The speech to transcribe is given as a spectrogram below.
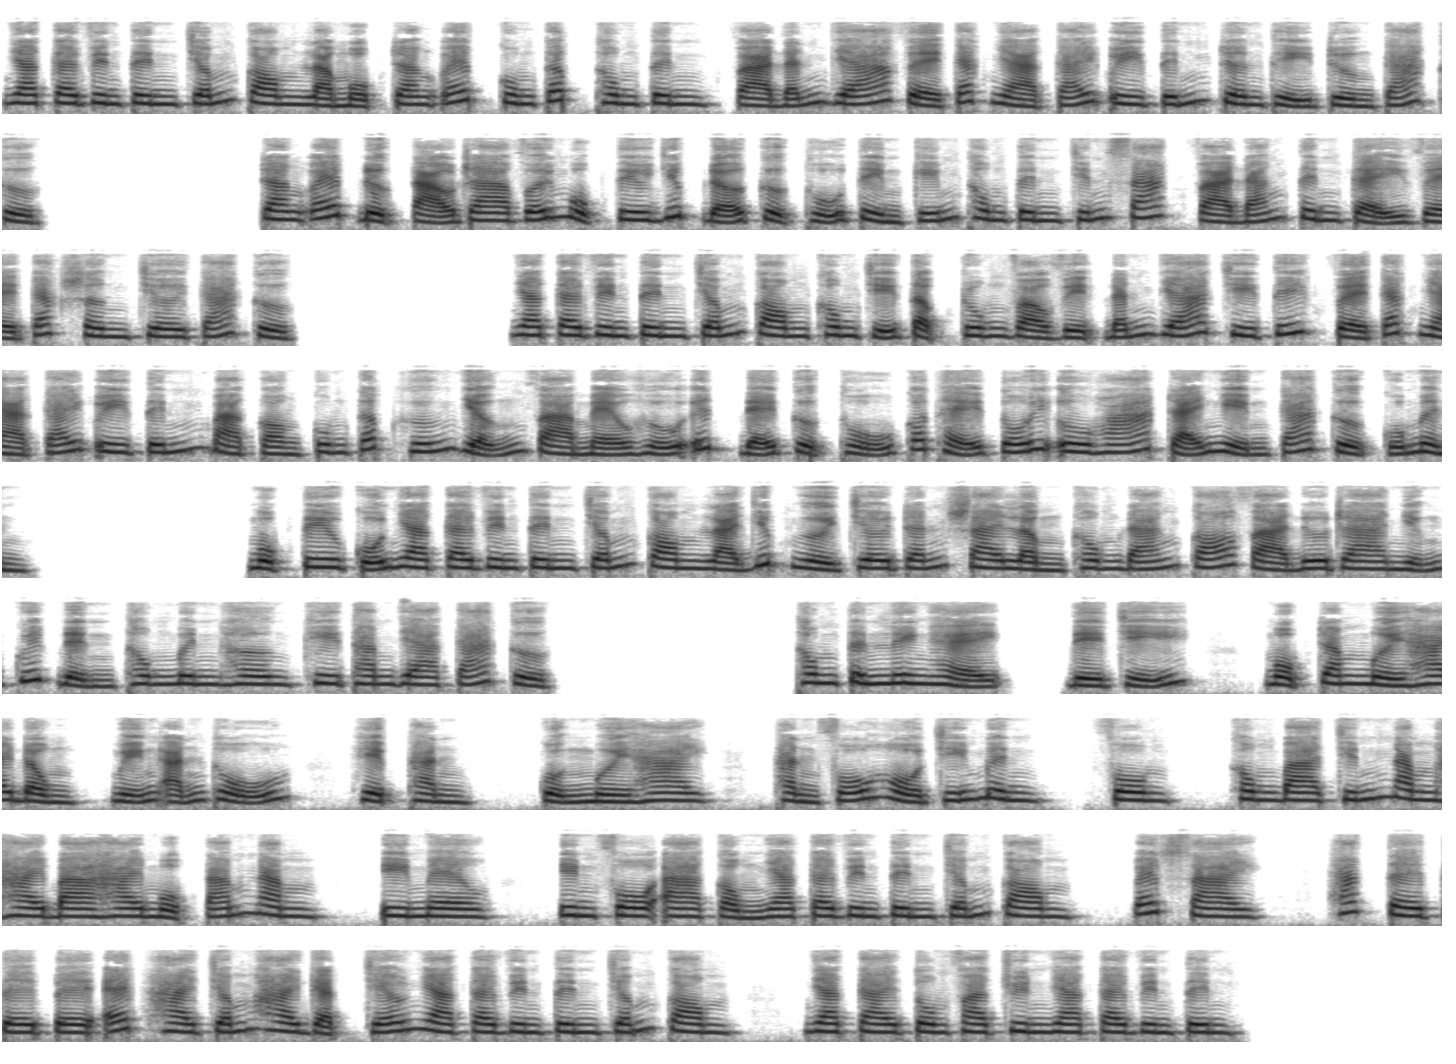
Nhacaivintin.com là một trang web cung cấp thông tin và đánh giá về các nhà cái uy tín trên thị trường cá cược. Trang web được tạo ra với mục tiêu giúp đỡ cược thủ tìm kiếm thông tin chính xác và đáng tin cậy về các sân chơi cá cược. Nhà cái vintin.com không chỉ tập trung vào việc đánh giá chi tiết về các nhà cái uy tín mà còn cung cấp hướng dẫn và mẹo hữu ích để cược thủ có thể tối ưu hóa trải nghiệm cá cược của mình. Mục tiêu của nha com là giúp người chơi tránh sai lầm không đáng có và đưa ra những quyết định thông minh hơn khi tham gia cá cược. Thông tin liên hệ, địa chỉ 112 Đồng, Nguyễn Ảnh Thủ, Hiệp Thành, quận 12, thành phố Hồ Chí Minh, phone 0395232185, email info a com website https 2 2 gạch chéo nha cai com nha cai tôn pha chuyên nha cai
